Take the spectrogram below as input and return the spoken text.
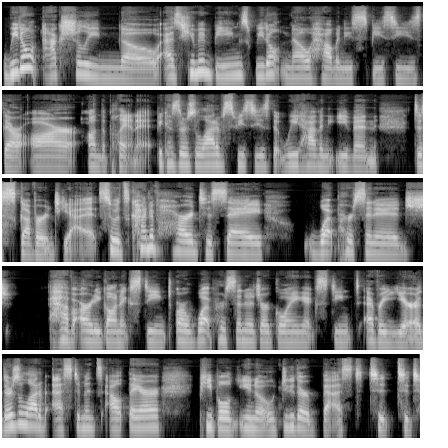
we don't actually know as human beings we don't know how many species there are on the planet because there's a lot of species that we haven't even discovered yet. So it's kind of hard to say what percentage have already gone extinct or what percentage are going extinct every year. There's a lot of estimates out there. People you know do their best to, to, to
